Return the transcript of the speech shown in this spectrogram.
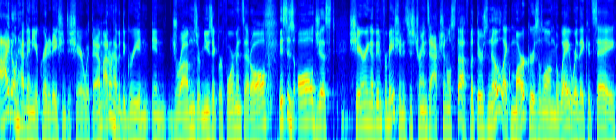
I don't have any accreditation to share with them. I don't have a degree in, in drums or music performance at all. This is all just sharing of information. It's just transactional stuff. But there's no like markers along the way where they could say,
